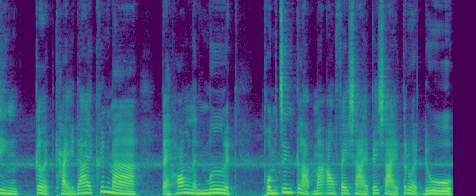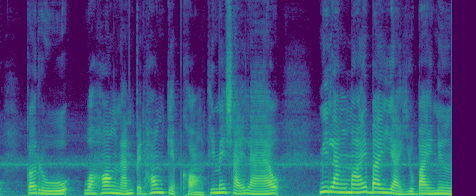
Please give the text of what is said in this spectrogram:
ริง ๆ เกิดไขได้ขึ้นมา แต่ห้องนั้นมืด ผมจึงกลับมาเอาไฟฉายไปฉายตรวจดู ก็รู้ว่าห้องนั้นเป็นห้องเก็บของที่ไม่ใช้แล้ว มีลังไม้ใบใหญ่อยู่ใบหนึ่ง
